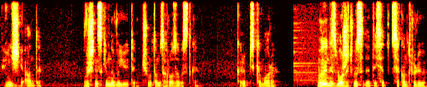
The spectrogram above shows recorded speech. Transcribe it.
Північні Анди. Ви ж ні з ким не воюєте. Чому там загроза висадки? Карибське море. Вони не зможуть висадитися, я тут все контролюю.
